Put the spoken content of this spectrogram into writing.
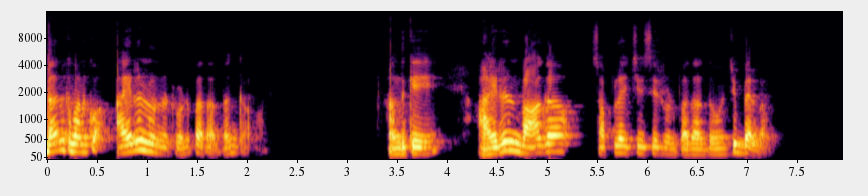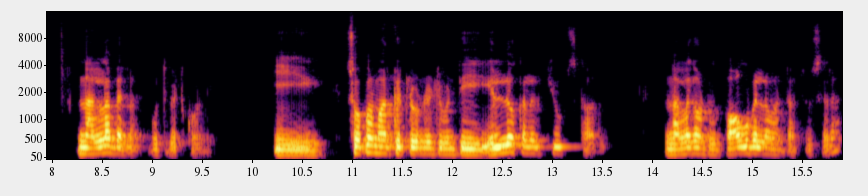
దానికి మనకు ఐరన్ ఉన్నటువంటి పదార్థం కావాలి. అందుకే ఐరన్ బాగా సప్లై చేసేటువంటి పదార్థం వచ్చి బెల్లం. నల్ల బెల్లం గుర్తుపెట్టుకోండి. ఈ సూపర్ మార్కెట్లో ఉండేటువంటి ఎల్లో కలర్ క్యూబ్స్ కాదు. నల్లగా ఉంటుంది. పాగు బెల్లం అంటారు చూసారా?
